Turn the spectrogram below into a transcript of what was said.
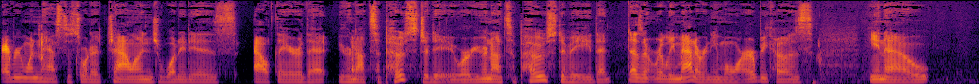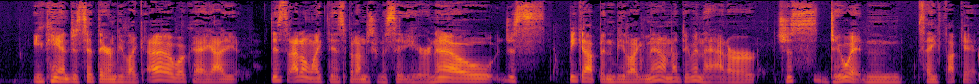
everyone has to sort of challenge what it is out there that you're not supposed to do or you're not supposed to be that doesn't really matter anymore because you know you can't just sit there and be like oh okay i this i don't like this but i'm just going to sit here no just speak up and be like no i'm not doing that or just do it and say fuck it.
